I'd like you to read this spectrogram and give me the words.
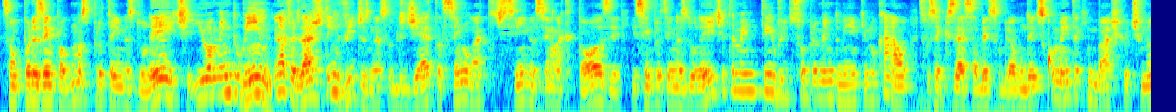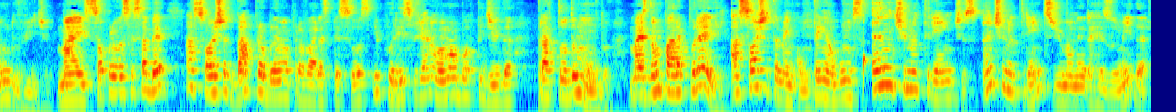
são, por exemplo, algumas proteínas do leite e o amendoim. E, na verdade, tem vídeos né, sobre dieta sem laticínio, sem lactose e sem proteínas do leite, e também tem vídeo sobre amendoim aqui no canal. Se você quiser saber sobre algum deles, comenta aqui embaixo que eu te mando o vídeo. Mas só para você saber, a soja dá problema para várias pessoas e por isso já não é uma boa pedida para todo mundo. Mas não para por aí. A soja também contém alguns antinutrientes. Antinutrientes, de maneira resumida,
